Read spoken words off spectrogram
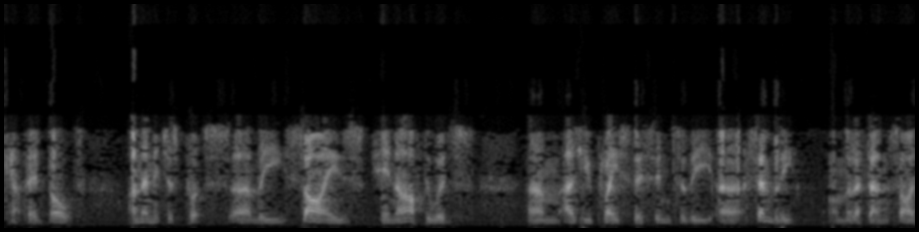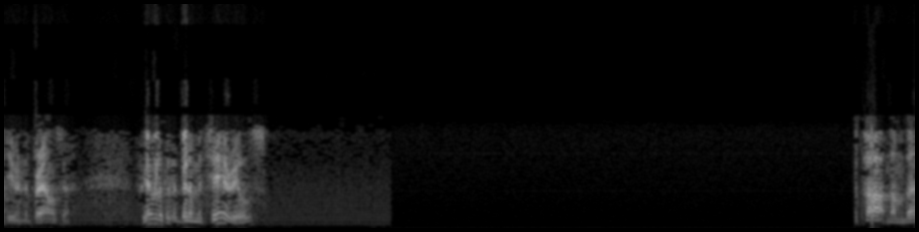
cap head bolt, and then it just puts uh, the size in afterwards um, as you place this into the uh, assembly on the left-hand side here in the browser. If we have a look at the bill of materials, the part number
